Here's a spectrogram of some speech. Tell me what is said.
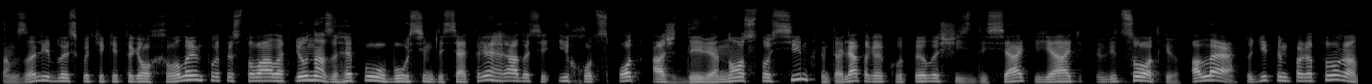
Там взагалі близько тільки 3 хвилин протестували. І у нас ГПУ був 73 градуси і хотспот аж 97. Вентилятори крутили 65%. Але тоді температура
